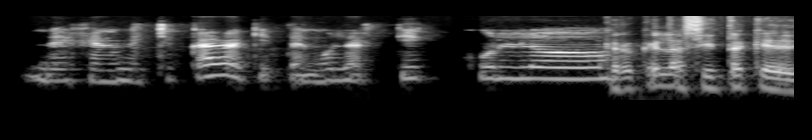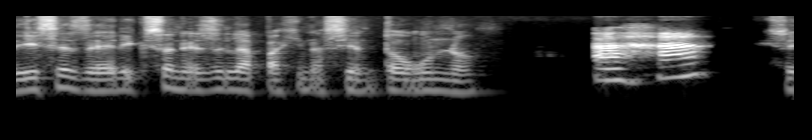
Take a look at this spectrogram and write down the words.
déjenme checar, aquí tengo el artículo. Creo que la cita que dices de Erickson es de la página 101. Ajá. Sí.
